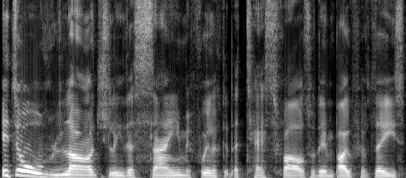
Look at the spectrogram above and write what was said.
it's all largely the same if we look at the test files within both of these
